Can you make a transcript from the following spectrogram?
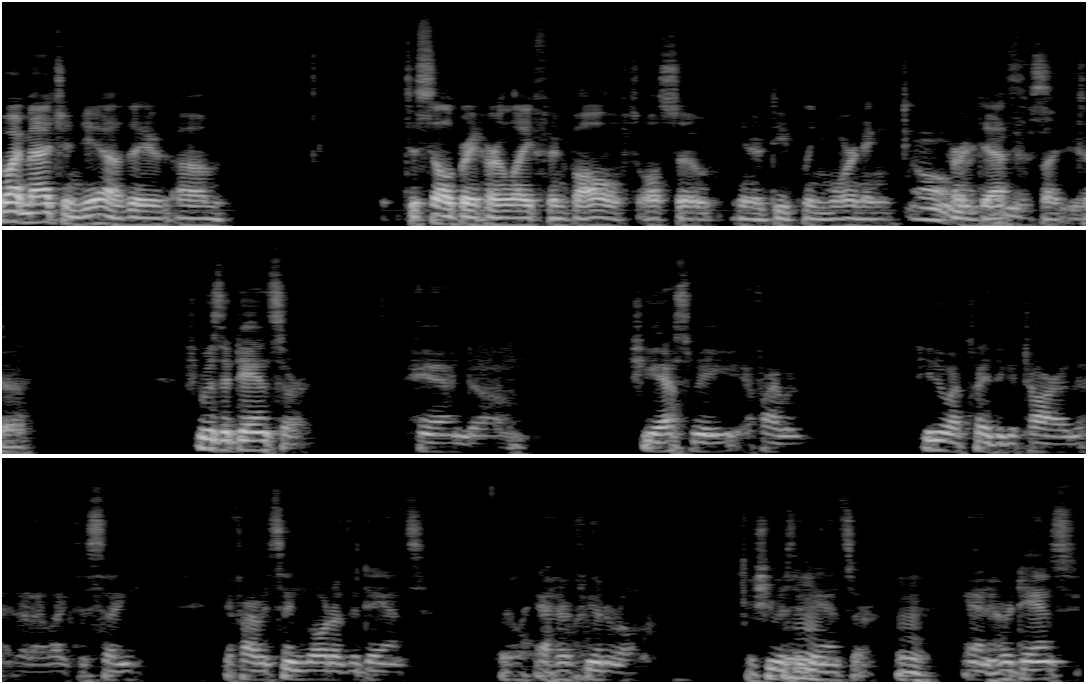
Well, I imagine, yeah, they um, to celebrate her life involved also, you know, deeply mourning Oh, her death. goodness, But yeah. uh, she was a dancer, and um, she asked me if I would. She knew I played the guitar and that, that I liked to sing. If I would sing "Lord of the Dance" really, at her funeral, because she was Mm. a dancer, Mm. and her dance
